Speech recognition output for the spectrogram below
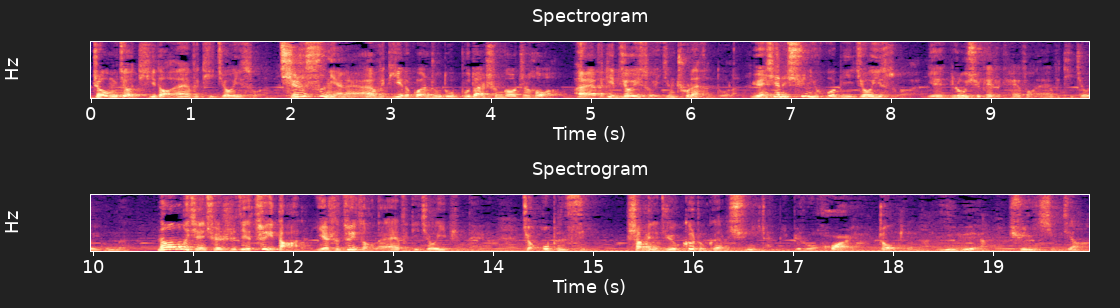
这我们就要提到 NFT 交易所了。其实四年来，NFT 的关注度不断升高之后啊，NFT 的交易所已经出来很多了。原先的虚拟货币交易所也陆续开始开放 NFT 交易功能。那么目前全世界最大的也是最早的 NFT 交易平台叫 OpenSea，上面呢就有各种各样的虚拟产品，比如画呀、照片啊、音乐啊、虚拟形象啊。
